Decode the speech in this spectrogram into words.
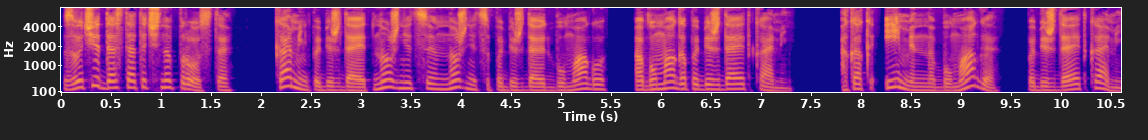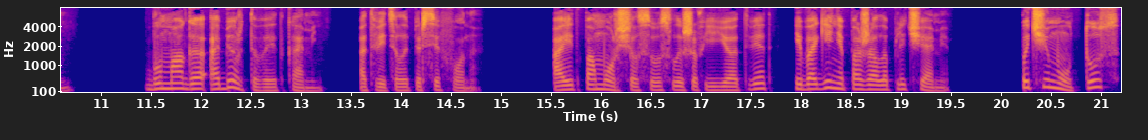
Звучит достаточно просто. Камень побеждает ножницы, ножницы побеждают бумагу, а бумага побеждает камень. А как именно бумага побеждает камень? Бумага обертывает камень, ответила Персефона. Аид поморщился, услышав ее ответ, и богиня пожала плечами. Почему туз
